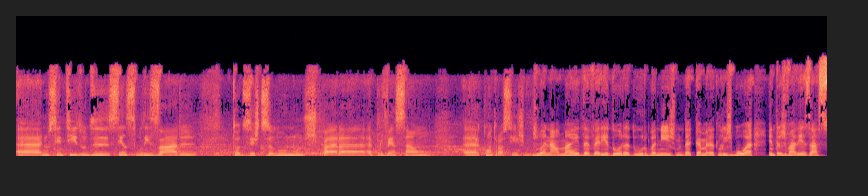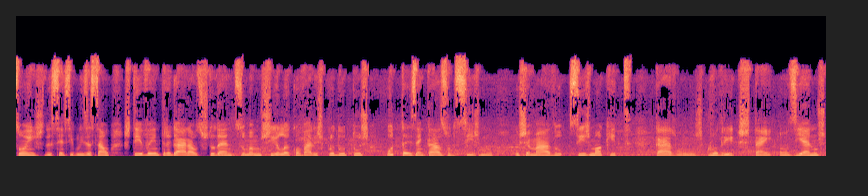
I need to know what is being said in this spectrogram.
uh, no sentido de sensibilizar todos estes alunos para a prevenção uh, contra o sismo. Joana Almeida, vereadora do Urbanismo da Câmara de Lisboa, entre as várias ações de sensibilização, esteve a entregar aos estudantes uma mochila com vários produtos úteis em caso de sismo, o chamado Sismo Kit. Carlos Rodrigues tem 11 anos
